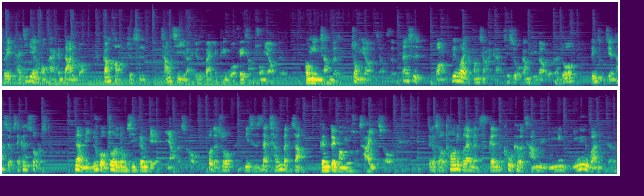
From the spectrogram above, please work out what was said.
所以台积电、鸿海跟大立光刚好就是长期以来就是扮演苹果非常重要的供应商的重要的角色。但是往另外一个方向来看，其实我刚刚提到有很多零组件它是有 second source 的。那你如果做的东西跟别人一样的时候，或者说你只是在成本上跟对方有所差异的时候，这个时候 Tony Blevins 跟库克常与营营运管理的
